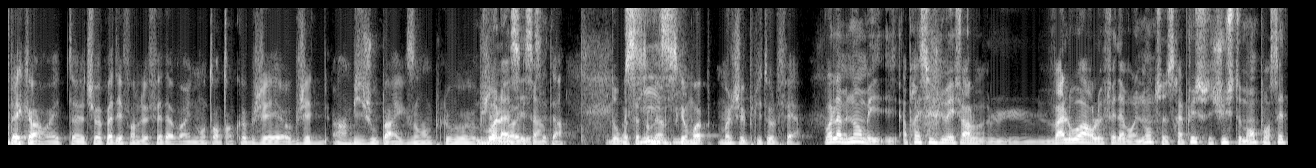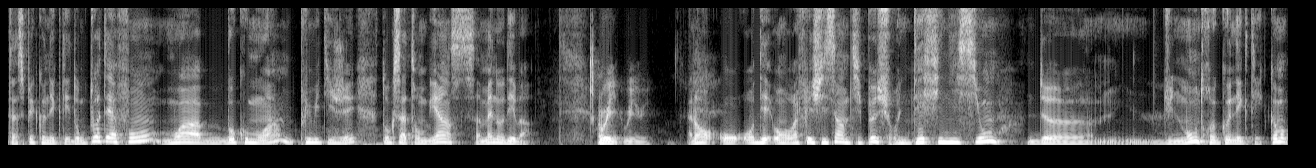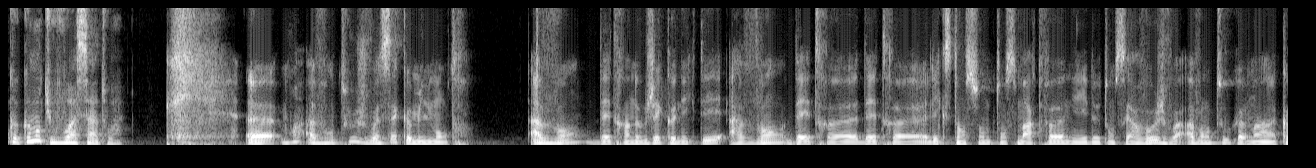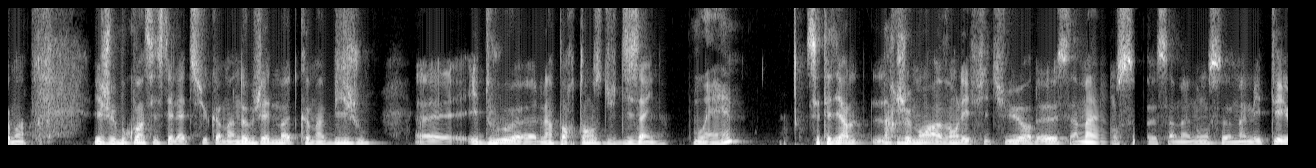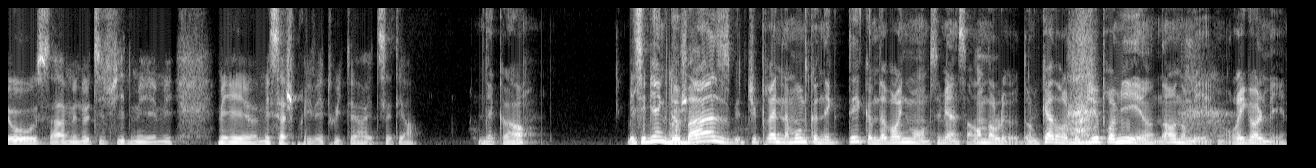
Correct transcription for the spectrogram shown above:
D'accord, ouais. Tu vas pas défendre le fait d'avoir une montre en tant qu'objet, objet, un bijou par exemple, ou objet Voilà, de mode, c'est ça. etc. Donc ça tombe bien si- parce que moi, moi, je vais plutôt le faire. voilà, mais non, mais après si je devais faire valoir le fait d'avoir une montre, ce serait plus justement pour cet aspect connecté. Donc toi t'es à fond, moi beaucoup moins, plus mitigé. Donc ça tombe bien, ça mène au débat. Oui, oui, oui. Alors, on, on, dé- on réfléchissait un petit peu sur une définition de d'une montre connectée. Comment co- comment tu vois ça, toi? Euh, moi, avant tout, je vois ça comme une montre. Avant d'être un objet connecté, avant d'être euh, d'être euh, l'extension de ton smartphone et de ton cerveau, je vois avant tout comme un comme un et je vais beaucoup insister là-dessus comme un objet de mode, comme un bijou. Euh, et d'où l'importance du design. Ouais. C'est-à-dire largement avant les features de ça m'annonce ça m'annonce ma météo, ça me notifie de mes mes mes messages privés Twitter, etc. D'accord. Mais c'est bien que Non, de base, tu prennes la montre connectée comme d'abord une montre. C'est bien, ça rentre dans le, dans le cadre de l'objet premier. Hein. Non, non, mais on rigole, mais...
